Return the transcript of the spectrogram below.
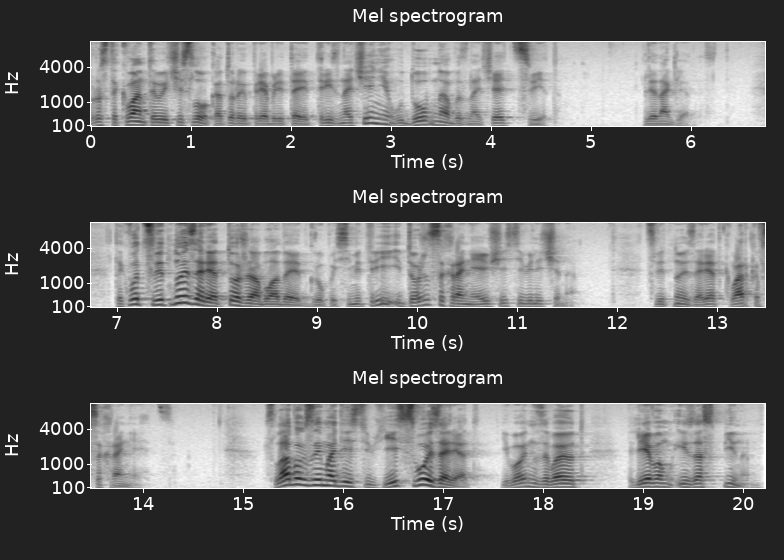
Просто квантовое число, которое приобретает три значения, удобно обозначать цвет для наглядности. Так вот, цветной заряд тоже обладает группой симметрии и тоже сохраняющаяся величина цветной заряд кварков сохраняется. В слабых взаимодействиях есть свой заряд. Его называют левым изоспином.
